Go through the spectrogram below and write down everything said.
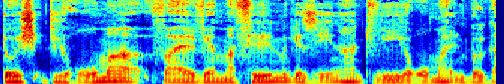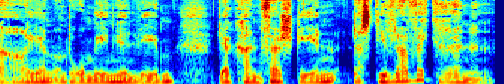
durch die Roma, weil wer mal Filme gesehen hat, wie Roma in Bulgarien und Rumänien leben, der kann verstehen, dass die da wegrennen.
